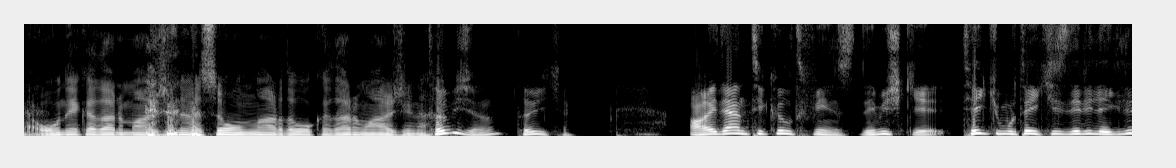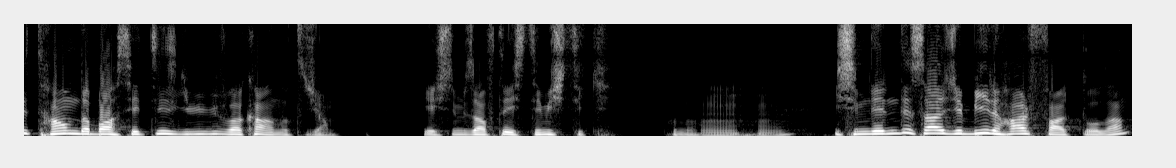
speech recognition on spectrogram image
Ya o ne kadar marjinalse onlar da o kadar marjinal. Tabii canım tabii ki. Identical Twins demiş ki tek yumurta ikizleriyle ilgili tam da bahsettiğiniz gibi bir vaka anlatacağım. Geçtiğimiz hafta istemiştik bunu. Hı hı. İsimlerinde sadece bir harf farklı olan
